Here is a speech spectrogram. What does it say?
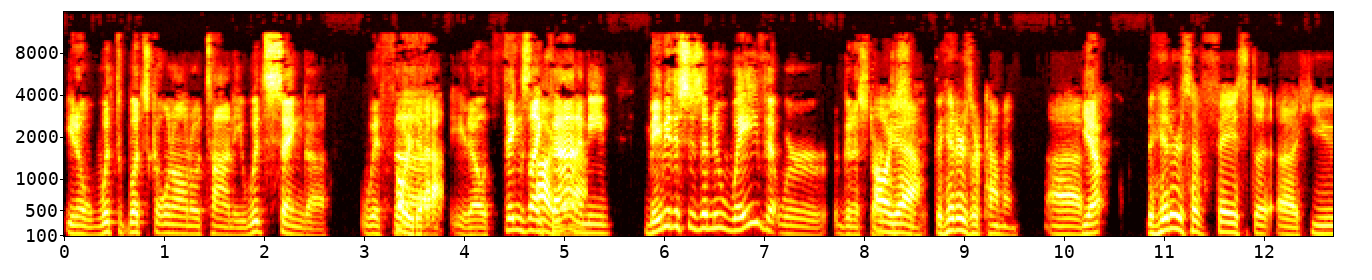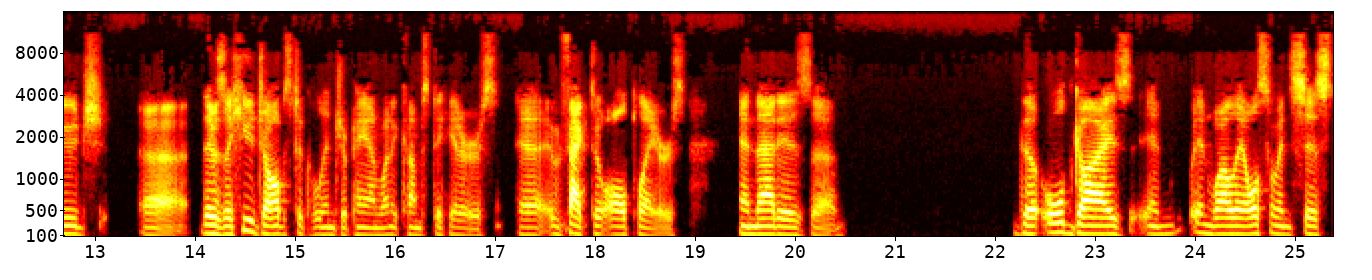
you know, with what's going on Otani, with Senga, with, oh, uh, yeah. you know, things like Oh, that? yeah. I mean, maybe this is a new wave that we're going to start. Oh to yeah, see. the hitters are coming. Uh, Yep. the hitters have faced a, a huge uh, there's a huge obstacle in Japan when it comes to hitters uh, in fact to all players and that is uh, the old guys and and while they also insist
